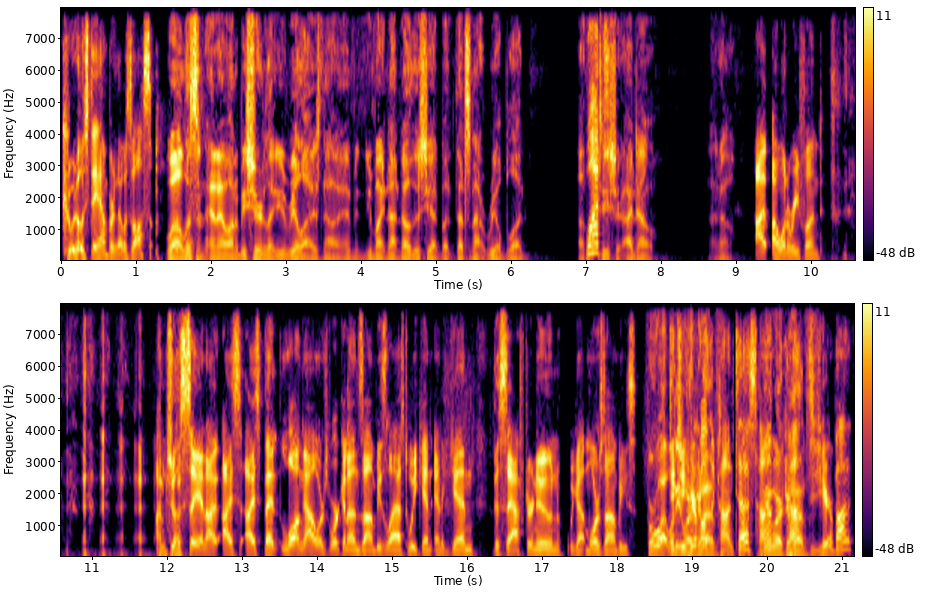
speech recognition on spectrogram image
kudos to Amber. That was awesome." Well, listen, and I want to be sure that you realize now. I mean, you might not know this yet, but that's not real blood. on What? T-shirt? I know, I know. I, I want a refund. I'm just saying. I, I, I spent long hours working on zombies last weekend, and again this afternoon we got more zombies. For what? What Did are you you hear about on? the contest? Huh? What are you working Huh? on? Did you hear about it?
